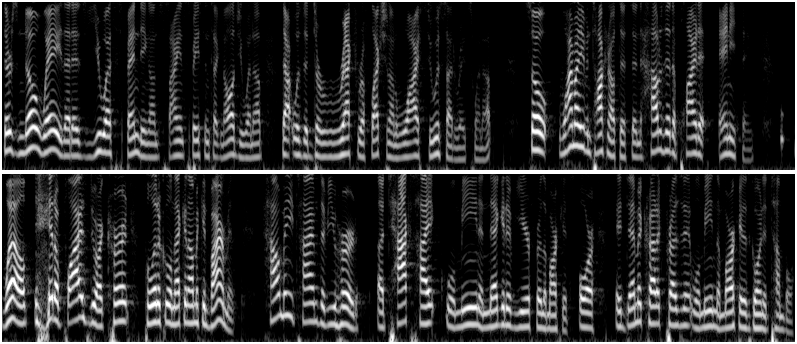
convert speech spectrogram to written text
There's no way that as US spending on science, space, and technology went up, that was a direct reflection on why suicide rates went up. So, why am I even talking about this and how does it apply to anything? Well, it applies to our current political and economic environment. How many times have you heard a tax hike will mean a negative year for the markets or a Democratic president will mean the market is going to tumble?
